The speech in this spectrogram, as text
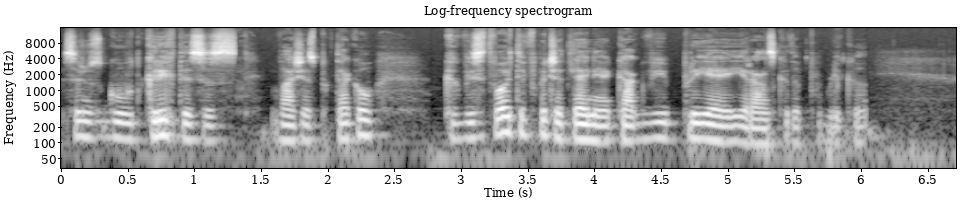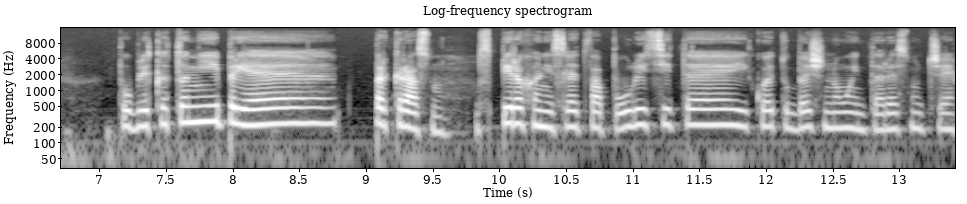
всъщност го открихте с вашия спектакъл. Какви са твоите впечатления? Как ви прие иранската публика? Публиката ни прие прекрасно. Спираха ни след това по улиците и което беше много интересно, че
